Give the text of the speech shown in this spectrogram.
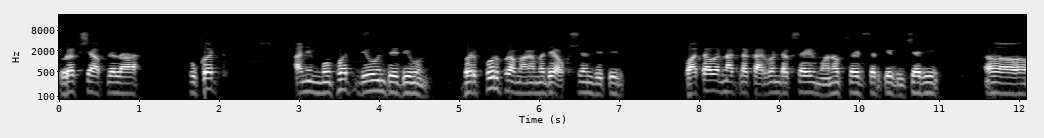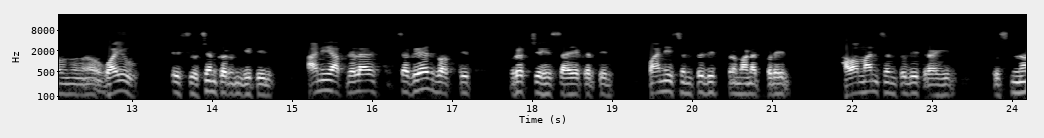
वृक्ष आपल्याला फुकट आणि मोफत देऊन ते देऊन भरपूर प्रमाणामध्ये ऑक्सिजन देतील. वातावरणातला कार्बन डायऑक्साईड मॉनॉक्साईड सारखे विषारी वायू ते शोषण करून घेतील. आणि आपल्याला सगळ्याच बाबतीत वृक्ष हे सहाय्य करतील. पाणी संतुलित प्रमाणात पडेल. हवामान संतुलित राहील. उष्ण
